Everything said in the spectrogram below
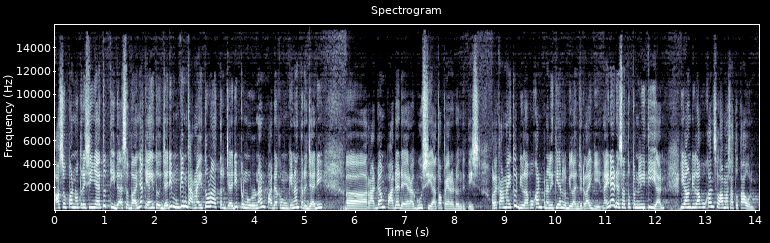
Asupan nutrisinya itu tidak sebanyak yang itu. Jadi mungkin karena itulah terjadi penurunan pada kemungkinan terjadi uh, radang pada daerah gusi atau periodontitis. Oleh karena itu dilakukan penelitian lebih lanjut lagi. Nah ini ada satu penelitian yang dilakukan selama satu tahun.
